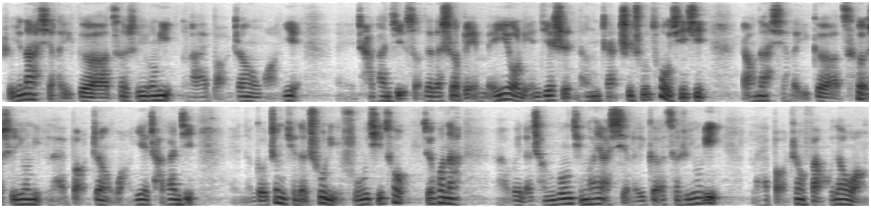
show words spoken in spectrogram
首先呢，写了一个测试用例来保证网页查看器所在的设备没有连接时能展示出错误信息。然后呢，写了一个测试用例来保证网页查看器能够正确的处理服务器错误。最后呢，啊，为了成功情况下写了一个测试用例来保证返回的网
